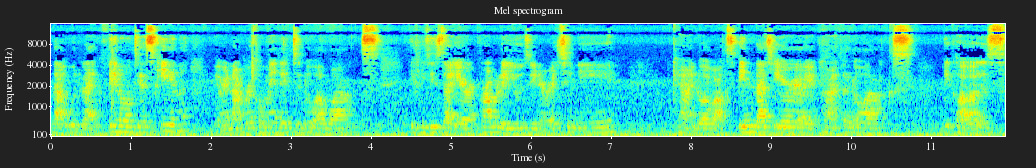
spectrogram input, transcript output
that would like thin out your skin, you're not recommended to do a wax. If it is that you're probably using a retinol can't do a wax in that area, you can't do the wax because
